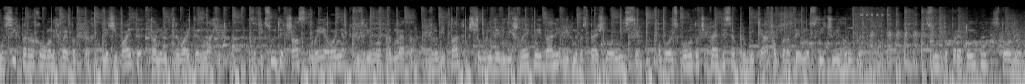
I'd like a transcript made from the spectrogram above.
У всіх перерахованих випадках не чіпайте та не відкривайте знахідку. Зафіксуйте час виявлення підозрілого предмета. Зробіть так, щоб люди відійшли якнайдалі від небезпечного місця. Обов'язково дочекайтеся прибуття оперативно-слідчої групи. Служба порятунку 101.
